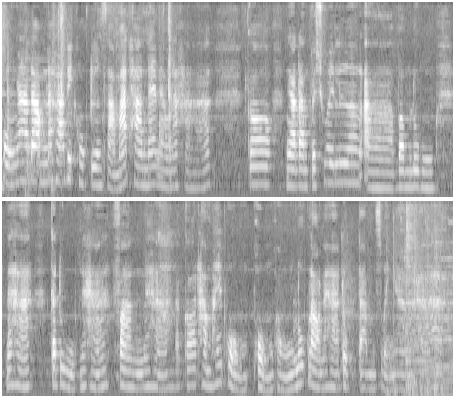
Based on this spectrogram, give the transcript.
ผงงาดำนะคะ เด็ก 6 เดือนสามารถทานได้แล้วนะคะ ก็งาดำจะช่วยเรื่องอบำรุงนะคะ กระดูกนะคะ ฟันนะคะ แล้วก็ทำให้ผมผมของลูกเรานะคะ ดกดำสวยงามค่ะ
